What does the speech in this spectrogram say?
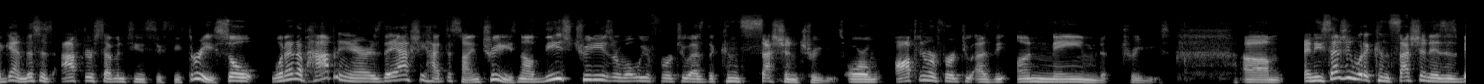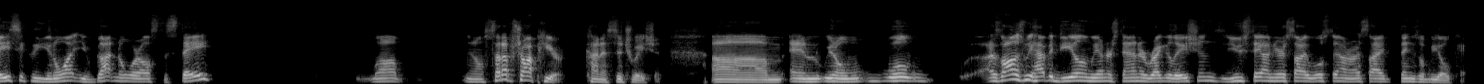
again, this is after 1763. So what ended up happening here is they actually had to sign treaties. Now, these treaties are what we refer to as the concession treaties, or often referred to as the unnamed treaties. Um, and essentially what a concession is, is basically, you know what, you've got nowhere else to stay. Well, you know, set up shop here kind of situation. Um, and, you know, we'll, as long as we have a deal and we understand the regulations, you stay on your side, we'll stay on our side, things will be okay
